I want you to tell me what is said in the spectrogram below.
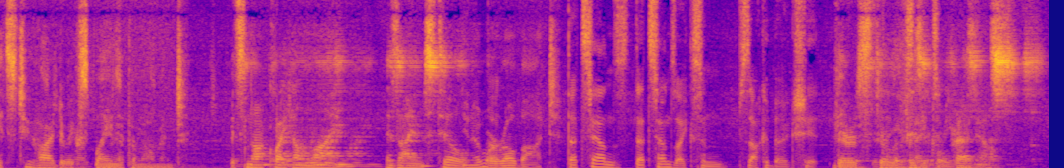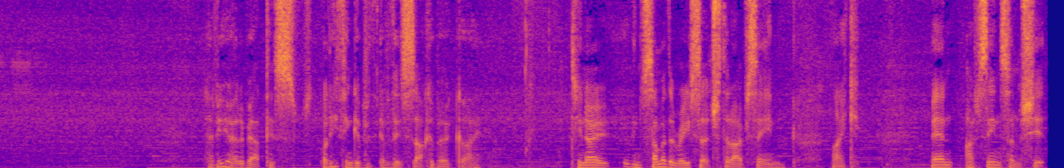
It's too hard to explain at the moment. It's not quite online, as I am still You know a robot. That sounds that sounds like some Zuckerberg shit. There is Still a physical presence. Have you heard about this? What do you think of, of this Zuckerberg guy? Do you know in some of the research that I've seen, like, man, I've seen some shit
